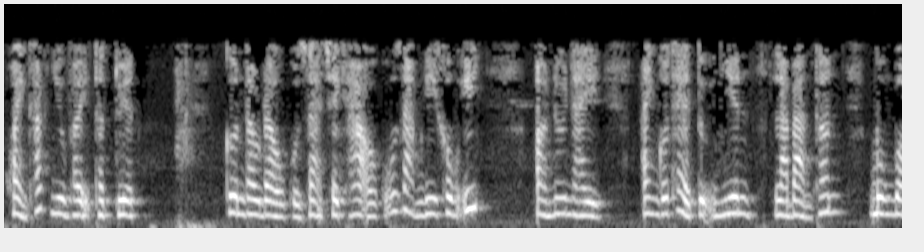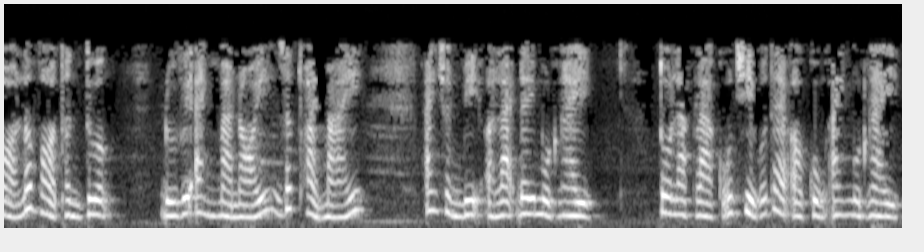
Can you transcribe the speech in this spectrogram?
khoảnh khắc như vậy thật tuyệt. Cơn đau đầu của dạ trạch hạo cũng giảm đi không ít. Ở nơi này, anh có thể tự nhiên là bản thân, buông bỏ lớp vỏ thần tượng. Đối với anh mà nói rất thoải mái. Anh chuẩn bị ở lại đây một ngày. Tô Lạc Lạc cũng chỉ có thể ở cùng anh một ngày.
